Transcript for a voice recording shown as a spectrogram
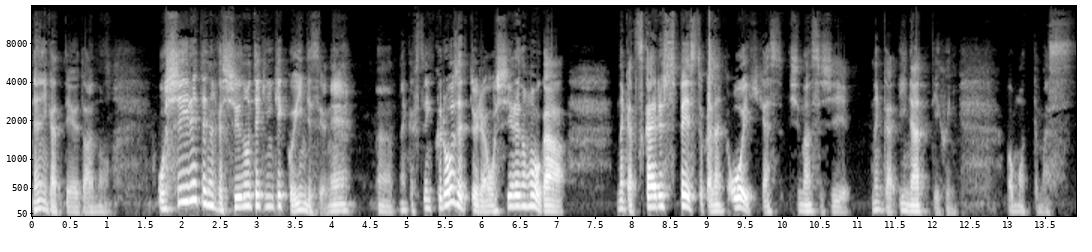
何かっていうと、あの、押し入れってなんか収納的に結構いいんですよね。うん。なんか普通にクローゼットよりは押し入れの方が、なんか使えるスペースとかなんか多い気がしますし、なんかいいなっていうふうに思ってます。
